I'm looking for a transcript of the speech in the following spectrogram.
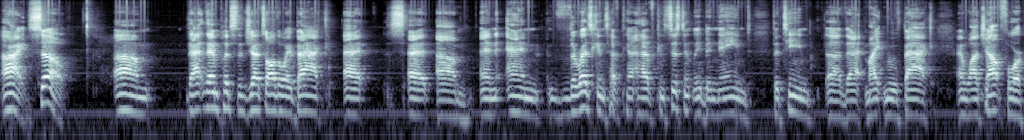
All right, so um, that then puts the Jets all the way back at at um, and and the Redskins have have consistently been named the team uh, that might move back and watch out for.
